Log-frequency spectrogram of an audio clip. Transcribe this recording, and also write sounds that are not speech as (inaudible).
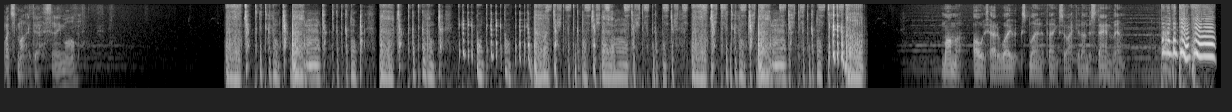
What's my destiny, Mom? Mama always had a way of explaining things so I could understand them. (laughs)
